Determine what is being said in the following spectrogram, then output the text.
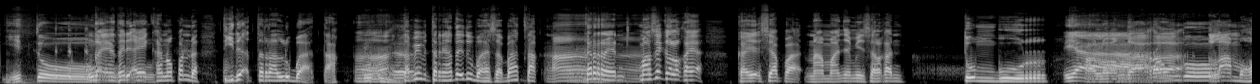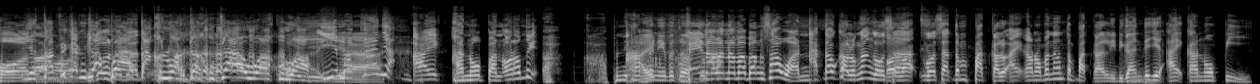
Gitu. Enggak yang tadi Aek Kanopan udah tidak terlalu Batak, tapi ternyata itu bahasa Batak. Keren. Maksudnya kalau kayak kayak siapa namanya misalkan Tumbur, Iya. kalau enggak eh, Ronggo. Lamhot. Ya tapi kan Itu gak ada Batak keluargaku Jawa aku. Oh, ah. iya. makanya Aek Kanopan orang tuh ah apa nih? Apa Aek- nih, betul. Kayak nama-nama bangsawan. Atau kalau nggak nggak usah nggak usah tempat. Kalau aik kanopi kan tempat kali. Diganti jadi aik kanopi.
